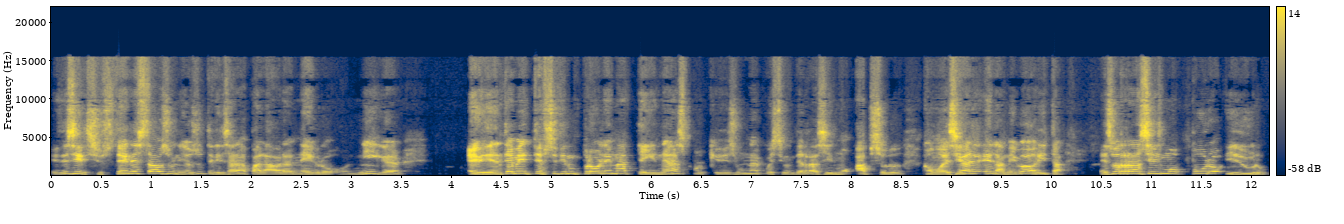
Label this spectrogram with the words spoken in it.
Es decir, si usted en Estados Unidos utiliza la palabra negro o nigger, evidentemente usted tiene un problema tenaz porque es una cuestión de racismo absoluto. Como decía el, el amigo ahorita, eso es racismo puro y duro.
